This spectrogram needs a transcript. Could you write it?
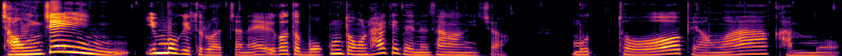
정제인 인목이 들어왔잖아요. 이것도 목운동을 하게 되는 상황이죠. 무토, 병화, 간목.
